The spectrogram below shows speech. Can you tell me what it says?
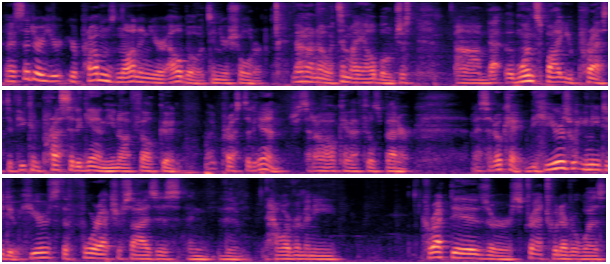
And I said to her, your, your problem's not in your elbow, it's in your shoulder. No, no, no, it's in my elbow. Just um, that one spot you pressed, if you can press it again, you know, it felt good. I pressed it again. She said, oh, okay, that feels better. I said, okay, here's what you need to do. Here's the four exercises and the however many correctives or stretch, whatever it was.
